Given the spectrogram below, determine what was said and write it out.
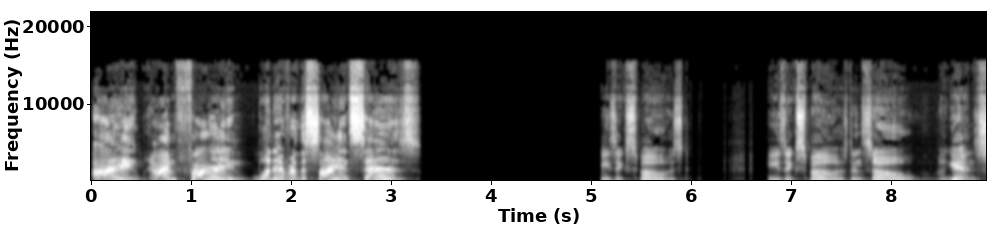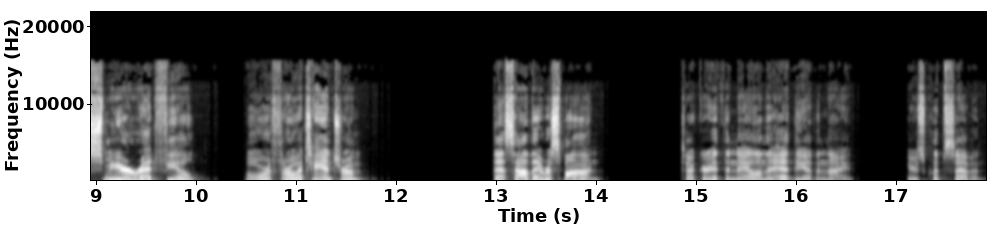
I, I'm fine, whatever the science says. He's exposed he's exposed. And so, again, smear Redfield or throw a tantrum. That's how they respond. Tucker hit the nail on the head the other night. Here's clip seven.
